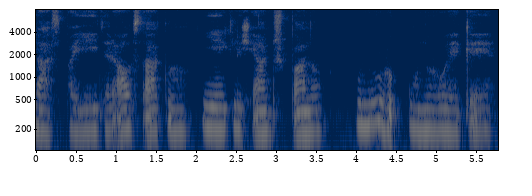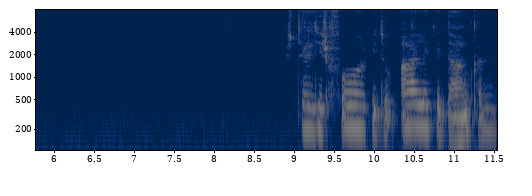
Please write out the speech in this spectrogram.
Lass bei jeder Ausatmung jegliche Anspannung und Unruhe gehen. Stell dir vor, wie du alle Gedanken,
